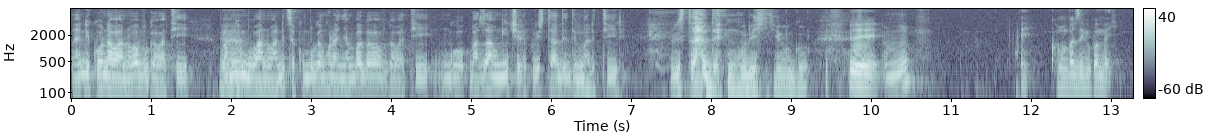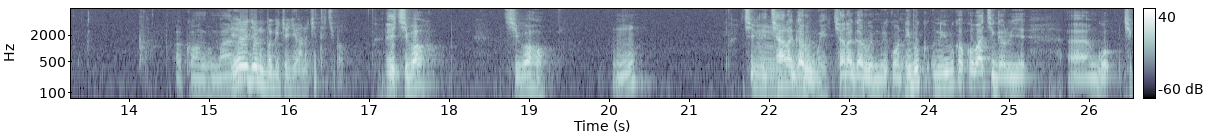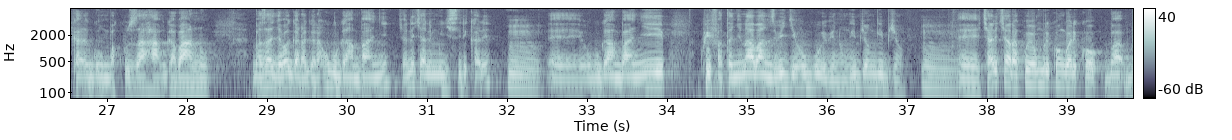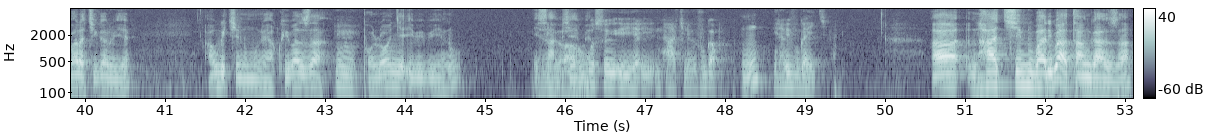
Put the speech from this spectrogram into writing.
nari ndi kubona abantu bavuga bati bamwe mu bantu banditse ku mbuga nkoranyambaga bavuga bati ngo bazamwicire kuri stade de martire kuri stade nkuru y'igihugu. Eh, Mm, eh, numva azi bikomeye. Abakongomani rero njye numvaga icyo gihano kitakibaho Eh, kibaho. Kibaho. Mm. Ki- cyaragaruwe cyaragaruwe muri kongo Ntibuka- ko bakigaruye eh, ngo kikagomba kuzahabwa abantu bazajya bagaragaraho ubugambanyi cyane cyane mu gisirikare Mm. Eh, ubugambanyi kwifatanya n'abanzi b'igihugu ibintu nk'ibyo ngibyo. Eh, cyari cyarakuweho muri kongo ariko ba- barakigaruye ahubwo ikintu umuntu yakwibaza polonye ibi bintu izabyemera. nta kintu bivugaho? Irabivugaho iki? Nta kintu bari batangaza.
